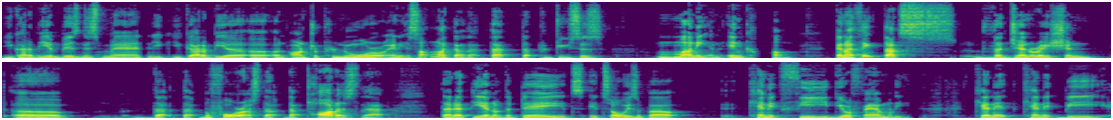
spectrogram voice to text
you got to be a businessman you, you got to be a, a, an entrepreneur or any something like that that that that produces money and income. And i think that's the generation uh, that that before us that that taught us that that at the end of the day it's it's always about can it feed your family? Can it can it be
